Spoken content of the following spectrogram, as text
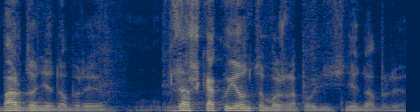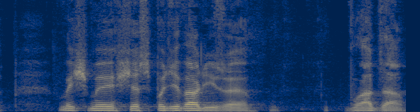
bardzo niedobry, zaskakująco można powiedzieć niedobry. Myśmy się spodziewali, że władza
